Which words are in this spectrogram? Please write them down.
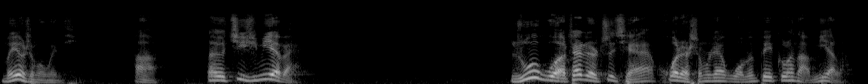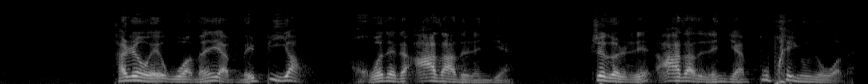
没有什么问题，啊，那就继续灭呗。如果在这之前或者什么时间我们被共产党灭了。他认为我们也没必要活在这阿扎的人间，这个人阿扎的人间不配拥有我们，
